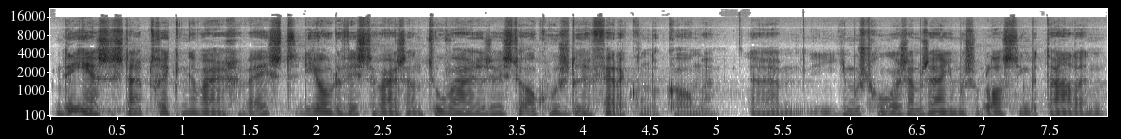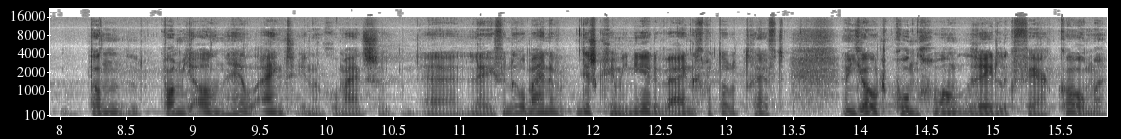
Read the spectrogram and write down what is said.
de eerste stuiptrekkingen waren geweest. De Joden wisten waar ze aan toe waren. Ze wisten ook hoe ze erin verder konden komen. Um, je moest gehoorzaam zijn, je moest belasting betalen. En dan kwam je al een heel eind in het Romeinse uh, leven. De Romeinen discrimineerden weinig wat dat betreft. Een Jood kon gewoon redelijk ver komen.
